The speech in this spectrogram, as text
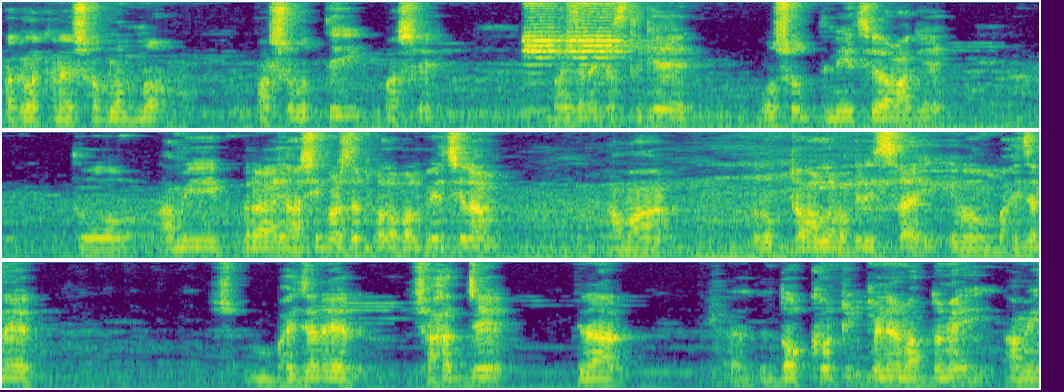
পাগলাখানায় সংলগ্ন, পার্শ্ববর্তী পাশে ভাইজানের কাছ থেকে ওষুধ নিয়েছিলাম আগে। তো আমি প্রায় আশি পার্সেন্ট ফলাফল পেয়েছিলাম। আমার রোগটা আল্লাহবাকের ইচ্ছায় এবং ভাইজানের ভাইজানের সাহায্যে এনার দক্ষ ট্রিটমেন্টের মাধ্যমেই আমি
